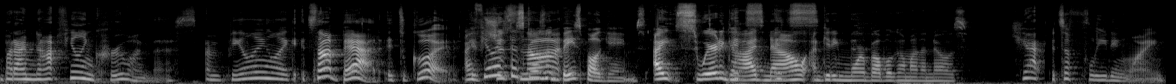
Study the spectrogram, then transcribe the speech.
But I'm not feeling cru on this. I'm feeling like it's not bad. It's good. I It's feel like this goes with baseball games. I swear to God, It's- now it's- I'm getting more bubblegum on the nose. Yeah, it's a fleeting wine.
